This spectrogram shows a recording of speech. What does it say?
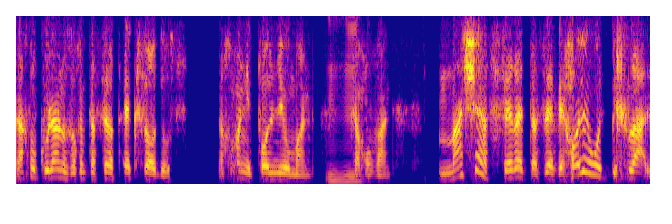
אנחנו כולנו זוכרים את הסרט אקסודוס, נכון? מפול ניומן, mm-hmm. כמובן. מה שהסרט הזה, והוליווד בכלל,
